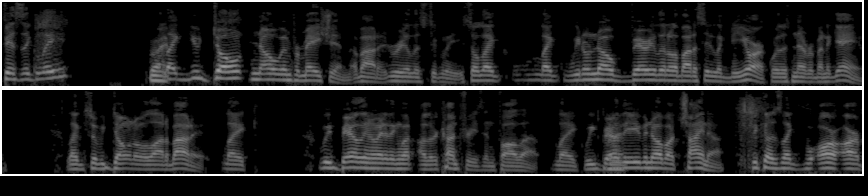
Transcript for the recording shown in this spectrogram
physically right. like you don't know information about it realistically. So like like we don't know very little about a city like New York where there's never been a game. Like so we don't know a lot about it. Like we barely know anything about other countries in Fallout. Like we barely even know about China because like our our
